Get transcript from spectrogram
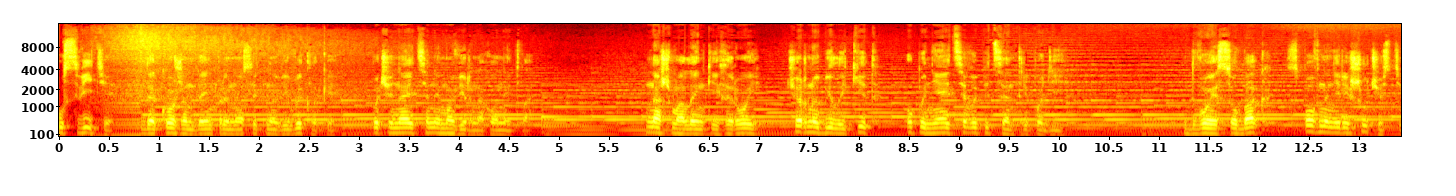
У світі, де кожен день приносить нові виклики, починається неймовірна гонитва. Наш маленький герой, чорно-білий кіт, опиняється в епіцентрі подій. Двоє собак, сповнені рішучості,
